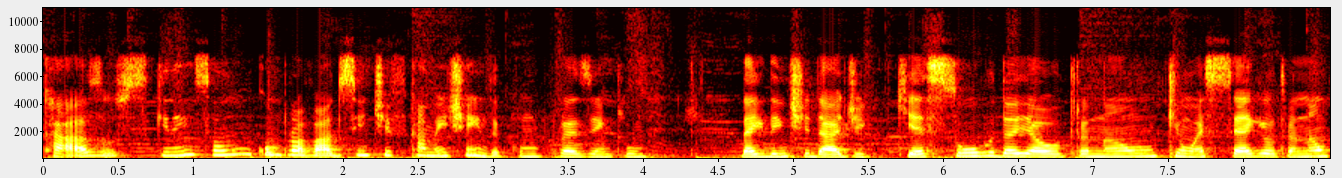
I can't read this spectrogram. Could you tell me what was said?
casos que nem são comprovados cientificamente ainda, como por exemplo da identidade que é surda e a outra não, que um é cego e a outra não.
